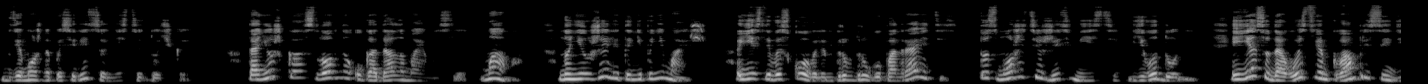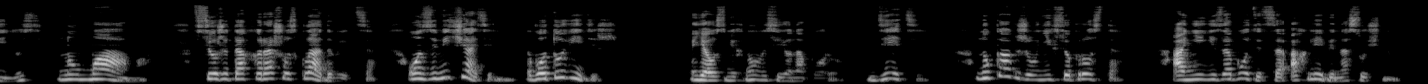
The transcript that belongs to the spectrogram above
где можно поселиться вместе с дочкой. Танюшка словно угадала мои мысли. «Мама, но неужели ты не понимаешь? Если вы с Ковалем друг другу понравитесь, то сможете жить вместе, в его доме. И я с удовольствием к вам присоединюсь. Ну, мама, Все же так хорошо складывается. Он замечательный, вот увидишь. Я усмехнулась ее напору. Дети. Ну как же у них все просто. Они не заботятся о хлебе насущном,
